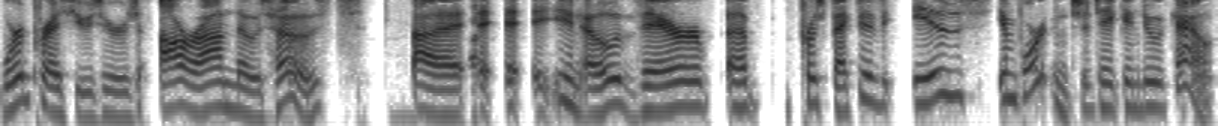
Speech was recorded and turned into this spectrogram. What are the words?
WordPress users are on those hosts, uh, eh, eh, you know, their uh, perspective is important to take into account.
